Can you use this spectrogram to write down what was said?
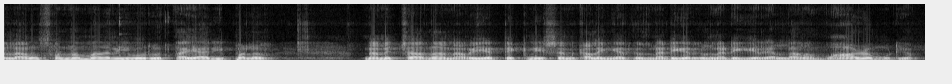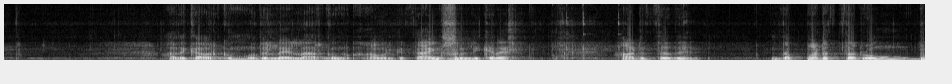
எல்லாரும் சொன்ன மாதிரி ஒரு தயாரிப்பாளர் நினச்சாதான் நிறைய டெக்னீஷியன் கலைஞர்கள் நடிகர்கள் நடிகைகள் எல்லாரும் வாழ முடியும். அதுக்கு அவருக்கு முதல்ல எல்லாருக்கும் அவருக்கு தேங்க்ஸ் சொல்லிக்கிறேன். அடுத்தது இந்த படத்தை ரொம்ப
